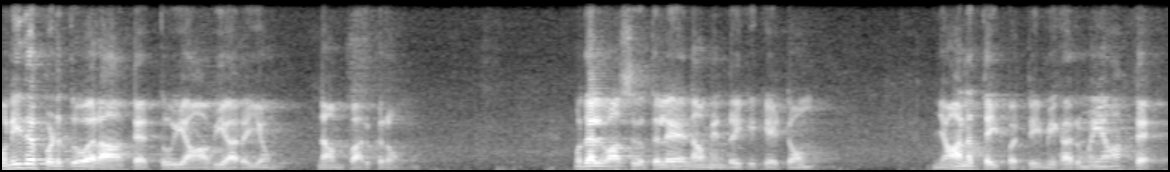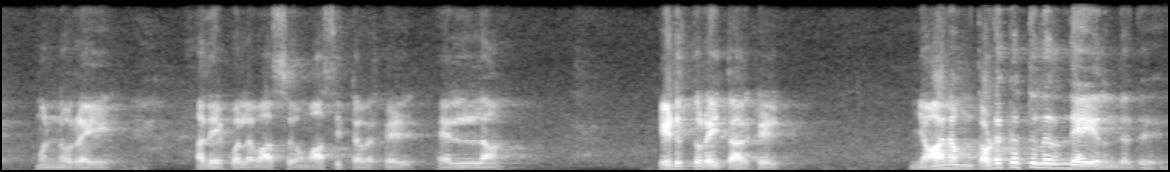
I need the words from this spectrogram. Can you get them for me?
புனிதப்படுத்துவராக தூய ஆவியாரையும் நாம் பார்க்கிறோம். முதல் வாசகத்திலே நாம் இன்றைக்கு கேட்டோம் ஞானத்தை பற்றி மிக அருமையாக முன்னுரை. அதே போல் வாசகம் வாசித்தவர்கள் எல்லாம் எடுத்துரைத்தார்கள். ஞானம் தொடக்கத்திலிருந்தே இருந்தது.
